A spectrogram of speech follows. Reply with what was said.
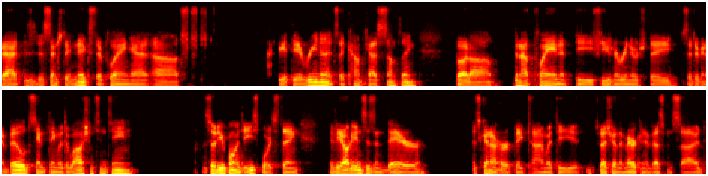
That is essentially Knicks. They're playing at uh, I forget the arena. It's like Comcast something, but uh, they're not playing at the Fusion Arena, which they said they're going to build. Same thing with the Washington team. So to your point with the esports thing, if the audience isn't there, it's going to hurt big time with the, especially on the American investment side.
